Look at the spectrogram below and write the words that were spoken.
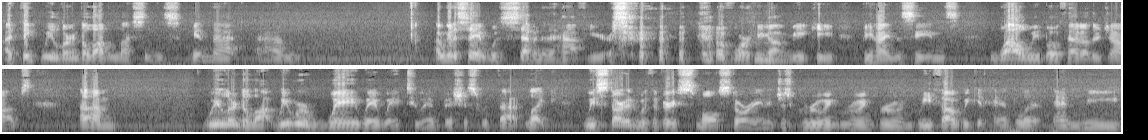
I think we learned a lot of lessons in that um, I'm going to say it was seven and a half years of working Hmm. on Miki behind the scenes while we both had other jobs. Um, we learned a lot. We were way, way, way too ambitious with that. Like, we started with a very small story and it just grew and grew and grew, and we thought we could handle it, and we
